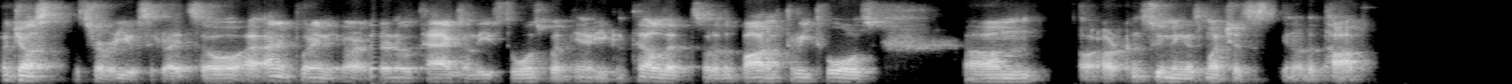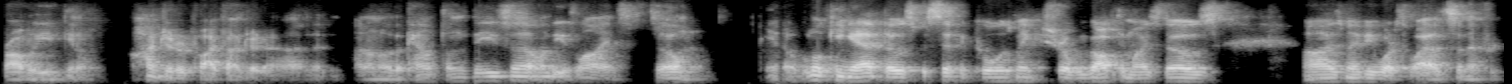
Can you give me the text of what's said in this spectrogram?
adjust the server usage, right? So I, I didn't put any, or there are no tags on these tools, but you know, you can tell that sort of the bottom three tools um, are, are consuming as much as, you know, the top probably, you know, 100 or 500. Uh, I don't know the count on these uh, on these lines. So, you know, looking at those specific tools, making sure we've optimized those uh, is maybe worthwhile some effort.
